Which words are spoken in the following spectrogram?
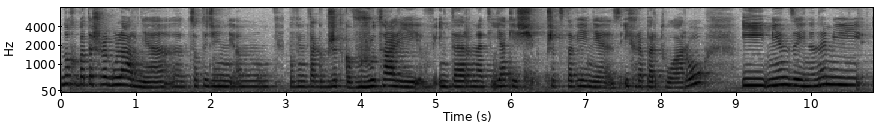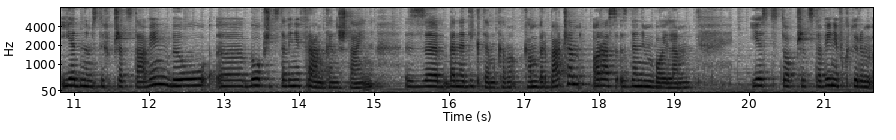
no chyba też regularnie, e, co tydzień, em, powiem tak brzydko, wrzucali w internet jakieś przedstawienie z ich repertuaru i między innymi jednym z tych przedstawień był, e, było przedstawienie Frankenstein z Benedictem Cum- Cumberbatchem oraz z Denim Boylem. Jest to przedstawienie, w którym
